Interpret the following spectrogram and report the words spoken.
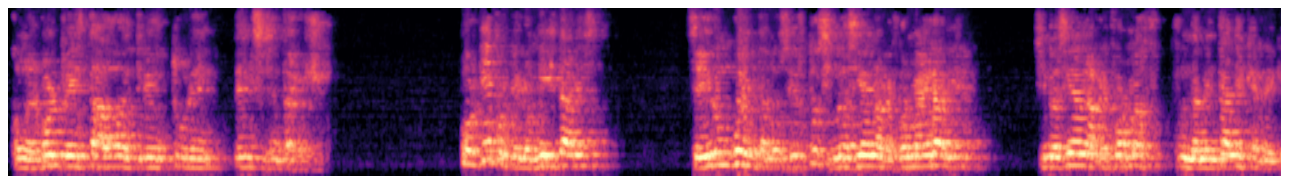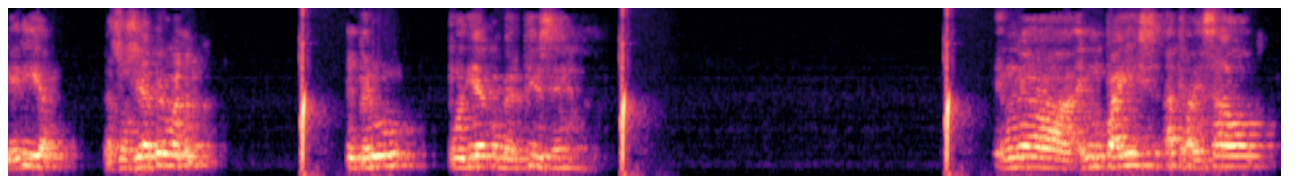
con el golpe de Estado del 3 de octubre del 68. ¿Por qué? Porque los militares se dieron cuenta, ¿no es cierto?, si no hacían la reforma agraria, si no hacían las reformas fundamentales que requería la sociedad peruana, el Perú podía convertirse en, un país atravesado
